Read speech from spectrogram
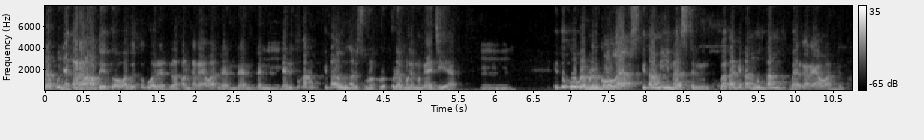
udah punya karyawan waktu itu. Waktu itu gue ada delapan karyawan dan dan dan hmm. dan itu kan kita harus udah mulai menggaji ya. Hmm. Itu gue benar-benar kolaps, kita minus dan bahkan kita ngutang untuk bayar karyawan gitu.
